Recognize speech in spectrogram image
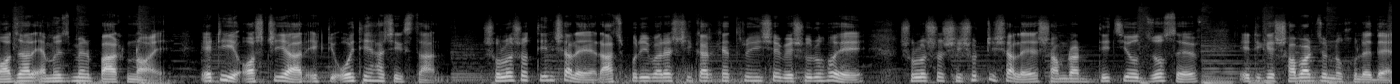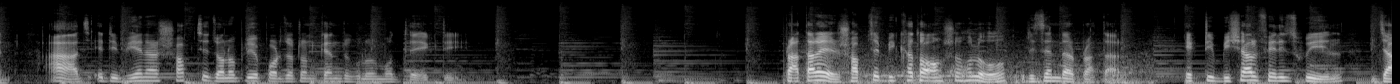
মজার অ্যামিউজমেন্ট পার্ক নয়, এটি অস্ট্রিয়ার একটি ঐতিহাসিক স্থান। ষোলোশো সালে রাজপরিবারের শিকার ক্ষেত্র হিসেবে শুরু হয়ে ষোলোশো সালে সম্রাট দ্বিতীয় জোসেফ এটিকে সবার জন্য খুলে দেন। আজ এটি ভিয়েনার সবচেয়ে জনপ্রিয় পর্যটন কেন্দ্রগুলোর মধ্যে একটি। প্রাতারের সবচেয়ে বিখ্যাত অংশ হল রিজেন্ডার প্রাতার। একটি বিশাল ফেরিজ হুইল যা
